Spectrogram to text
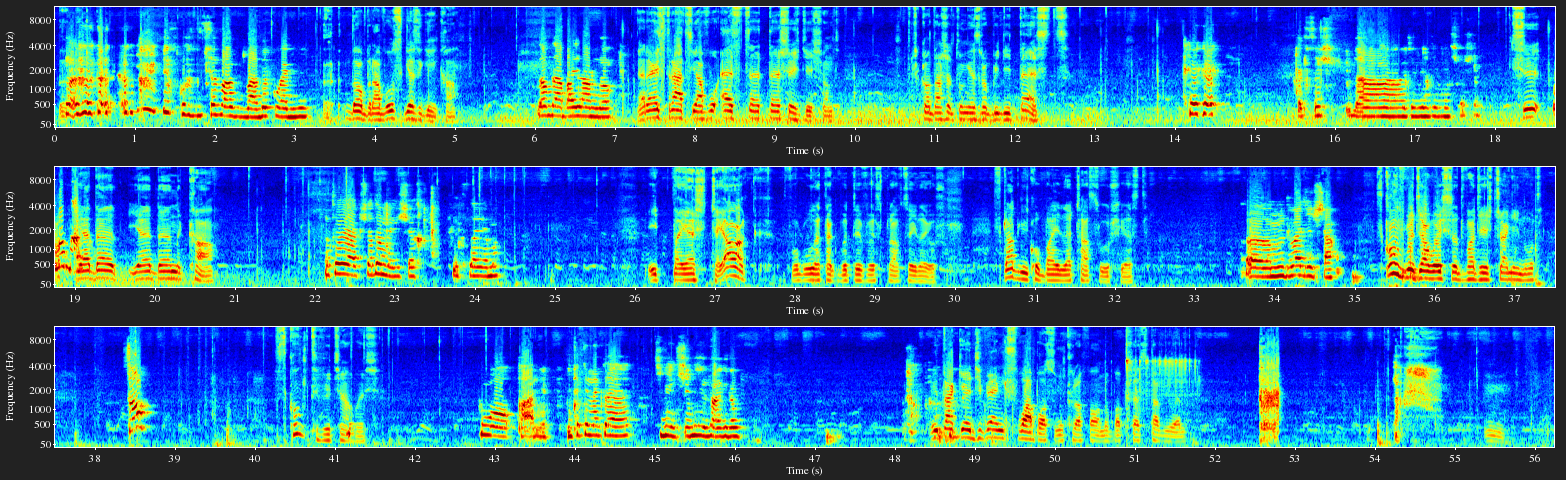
Kurce dwa dokładnie. Dobra, wóz nie znika. Dobra, bailando. Rejestracja WSC T60. Szkoda, że tu nie zrobili test. Jak coś na 998. 3, 1, 1K. No to jak, siadamy i się chwilejemy. I to jeszcze jak? W ogóle tak by ty sprawdzę ile już. Zgadnij Kuba ile czasu już jest. Um, 20. Skąd wiedziałeś, że 20 minut? Co? Skąd ty wiedziałeś? Ło, panie. I takie nagle dźwięk się nie nagrał. I takie dźwięk słabo z mikrofonu, bo przestawiłem. Mm.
